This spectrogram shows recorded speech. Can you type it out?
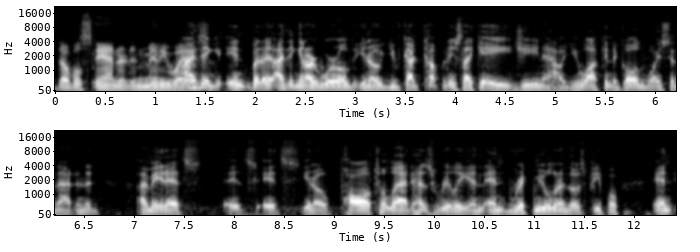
double standard in many ways. I think in, but I think in our world, you know, you've got companies like AEG now. You walk into Golden Voice and that, and it, I mean, it's it's it's you know Paul Tollett has really and and Rick Mueller and those people and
